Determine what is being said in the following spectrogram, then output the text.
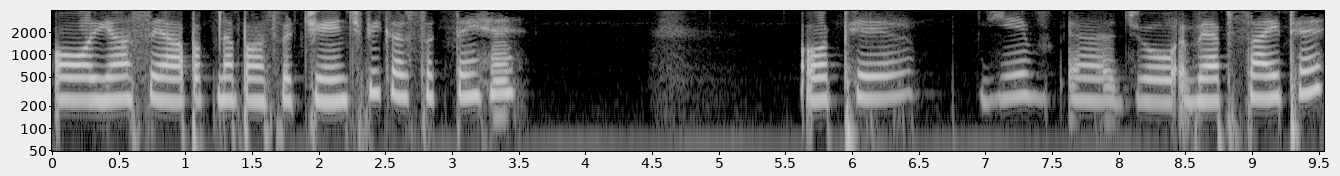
और यहाँ से आप अपना पासवर्ड चेंज भी कर सकते हैं। और फिर ये जो वेबसाइट है,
